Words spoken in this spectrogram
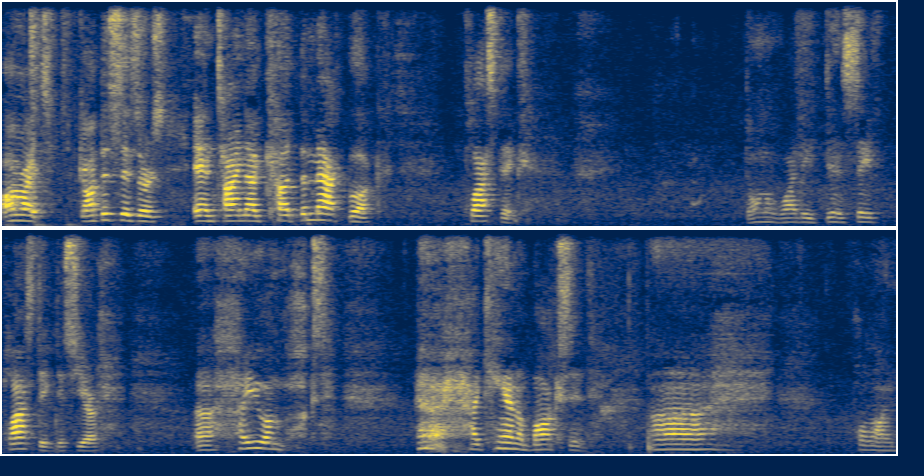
Alright, got the scissors and time to cut the MacBook. Plastic. Don't know why they didn't save plastic this year. Uh, how you unbox? I can't unbox it. Uh, hold on.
